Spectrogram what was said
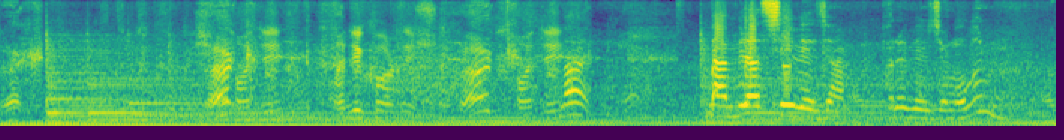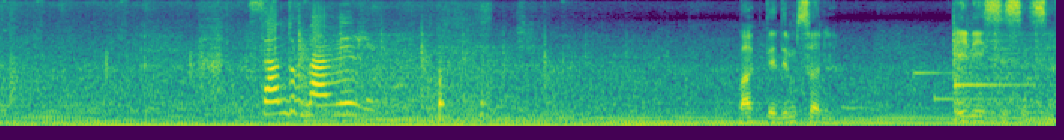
Bırak. Bırak. Hadi, hadi kardeşim. Bırak. Hadi. Lan ben biraz şey vereceğim. Para vereceğim olur mu? Sen dur ben veririm. Bak dedim sana. En iyisisin sen.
